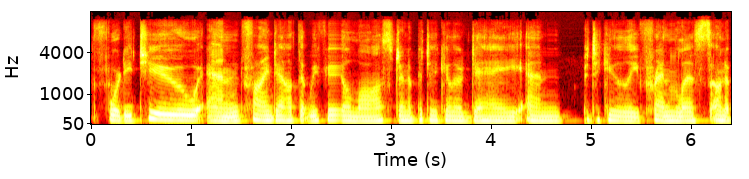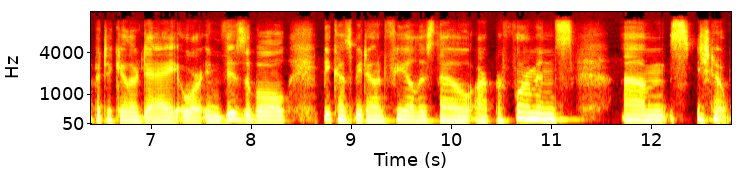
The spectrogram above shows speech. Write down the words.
42 and find out that we feel lost in a particular day and particularly friendless on a particular day or invisible because we don't feel as though our performance um, you know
